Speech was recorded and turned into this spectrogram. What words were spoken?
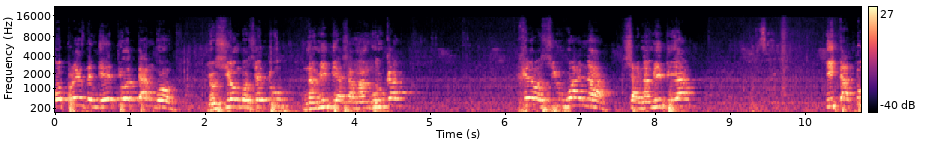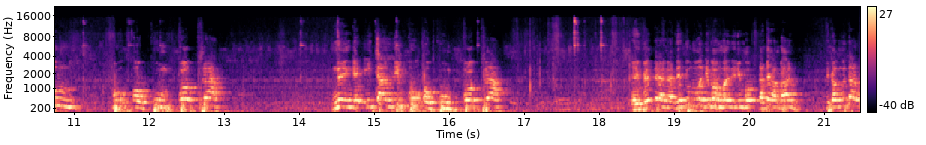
opurezidendi yetu yotango yoshilongo shetu namibia shamanguluka he oshigwana sha namibia. Itatu okumupopya nenge itandiko okumpopla evetelanga te tumundi mambo zilimbo tate kambani tikamutala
